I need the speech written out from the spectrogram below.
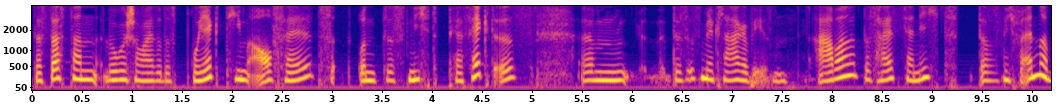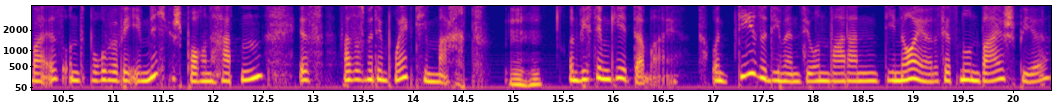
Dass das dann logischerweise das Projektteam auffällt und das nicht perfekt ist, ähm, das ist mir klar gewesen. Aber das heißt ja nicht, dass es nicht veränderbar ist und worüber wir eben nicht gesprochen hatten, ist, was es mit dem Projektteam macht mhm. und wie es dem geht dabei. Und diese Dimension war dann die neue. Das ist jetzt nur ein Beispiel.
